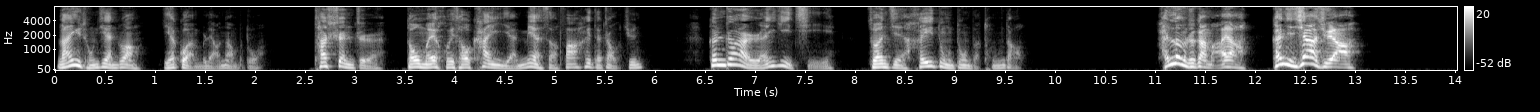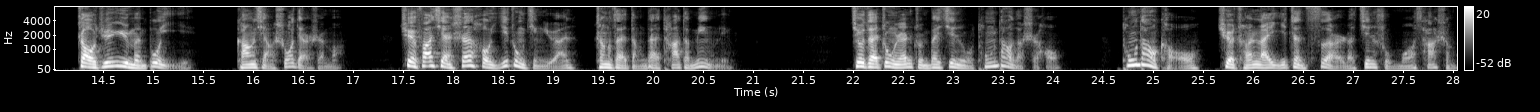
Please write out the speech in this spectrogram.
蓝雨桐见状也管不了那么多，他甚至都没回头看一眼面色发黑的赵军，跟着二人一起钻进黑洞洞的通道。还愣着干嘛呀？赶紧下去啊！赵军郁闷不已，刚想说点什么，却发现身后一众警员正在等待他的命令。就在众人准备进入通道的时候，通道口却传来一阵刺耳的金属摩擦声，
